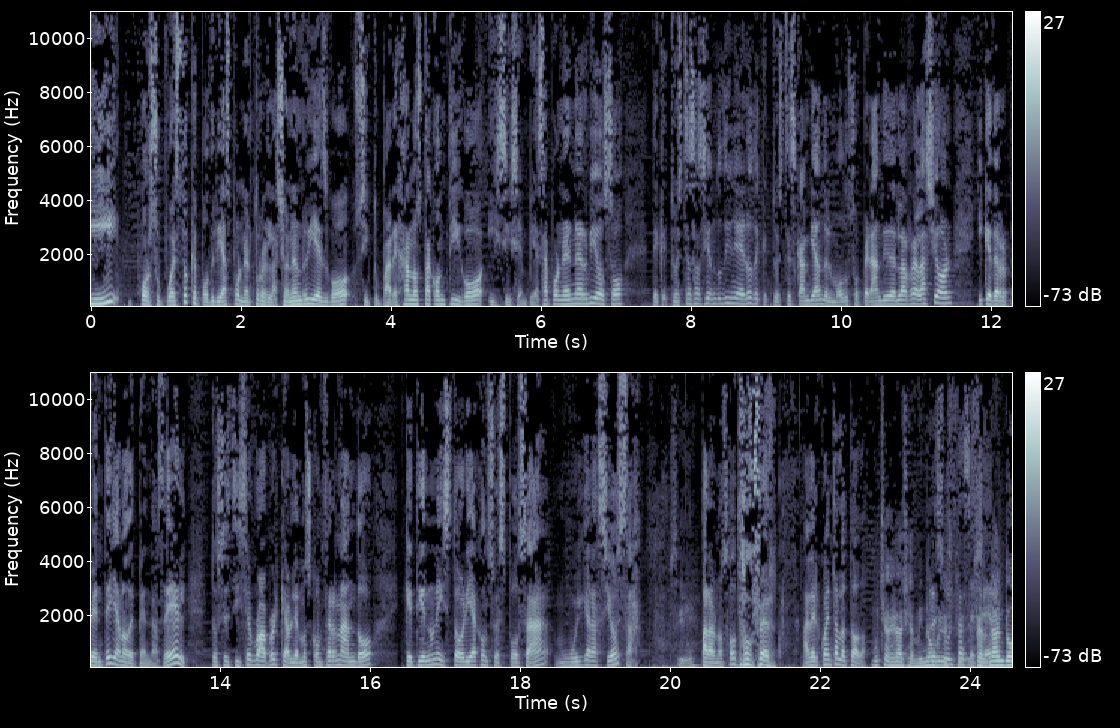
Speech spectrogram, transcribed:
Y por supuesto que podrías poner tu relación en riesgo si tu pareja no está contigo y si se empieza a poner nervioso de que tú estés haciendo dinero, de que tú estés cambiando el modus operandi de la relación y que de repente ya no dependas de él. Entonces dice Robert que hablemos con Fernando, que tiene una historia con su esposa muy graciosa Sí. para nosotros, Fer. A ver, cuéntalo todo. Muchas gracias. Mi nombre Resulta es ser- Fernando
